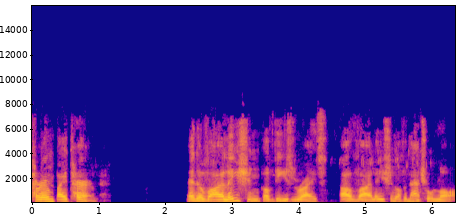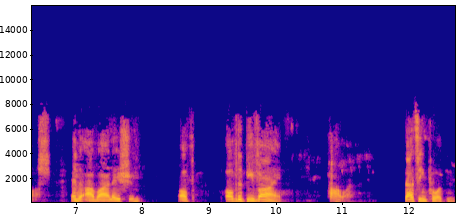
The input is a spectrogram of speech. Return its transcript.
term by term. And the violation of these rights are violation of natural laws and are violation of of the divine power. That's important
